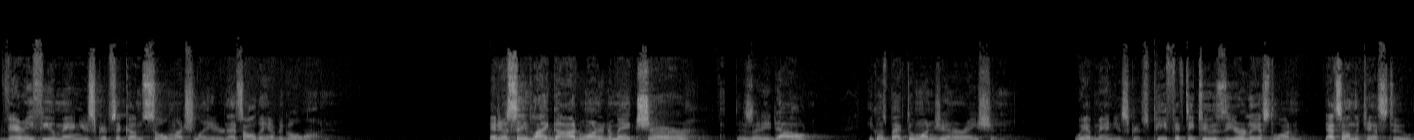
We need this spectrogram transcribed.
Very few manuscripts that come so much later. and That's all they have to go on. And it just seems like God wanted to make sure there's any doubt. He goes back to one generation. We have manuscripts. P52 is the earliest one. That's on the test, too.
